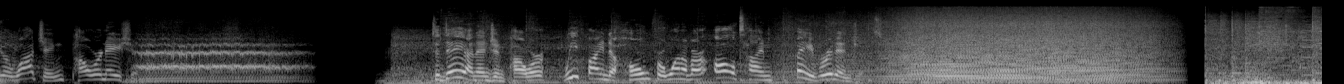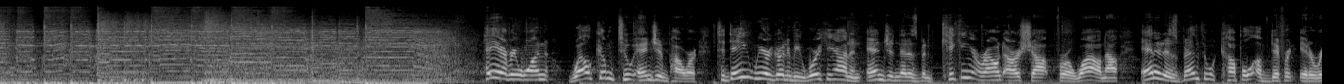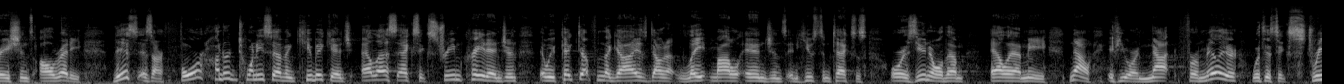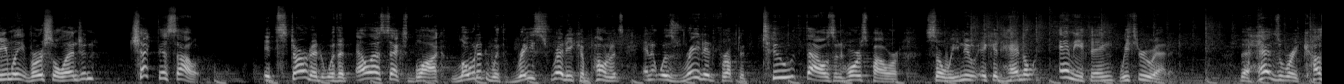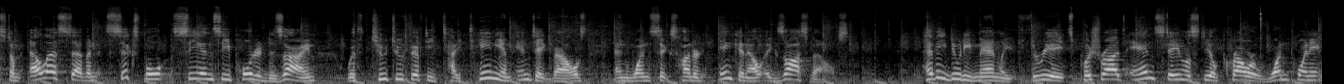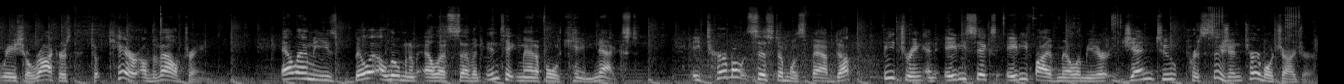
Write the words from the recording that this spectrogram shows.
You're watching Power Nation. Today on Engine Power, we find a home for one of our all-time favorite engines. Everyone, welcome to Engine Power. Today we are going to be working on an engine that has been kicking around our shop for a while now, and it has been through a couple of different iterations already. This is our 427 cubic inch LSX Extreme Crate engine that we picked up from the guys down at Late Model Engines in Houston, Texas, or as you know them, LME. Now, if you are not familiar with this extremely versatile engine, check this out. It started with an LSX block loaded with race-ready components and it was rated for up to 2,000 horsepower, so we knew it could handle anything we threw at it. The heads were a custom LS7 6-bolt CNC ported design with two 250 titanium intake valves and one 600 Inconel exhaust valves. Heavy-duty Manley 3 8 push rods and stainless steel Crower 1.8 ratio rockers took care of the valve train. LME's billet aluminum LS7 intake manifold came next. A turbo system was fabbed up, featuring an 86-85mm Gen 2 precision turbocharger.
